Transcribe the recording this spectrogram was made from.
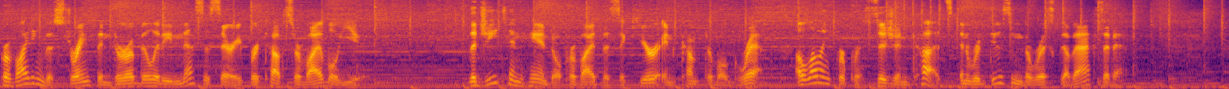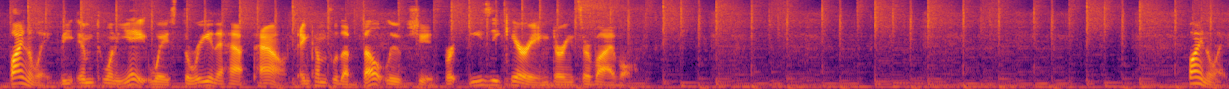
providing the strength and durability necessary for tough survival use. The G10 handle provides a secure and comfortable grip, allowing for precision cuts and reducing the risk of accident. Finally, the M28 weighs 3.5 pounds and comes with a belt loop sheath for easy carrying during survival. Finally,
